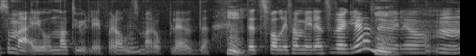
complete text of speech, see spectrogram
som er jo naturlig for alle som har opplevd dødsfall i familien, selvfølgelig. Det vil jo, mm.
